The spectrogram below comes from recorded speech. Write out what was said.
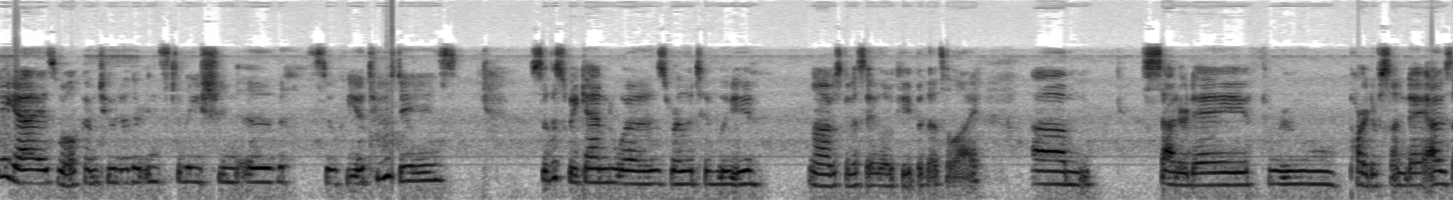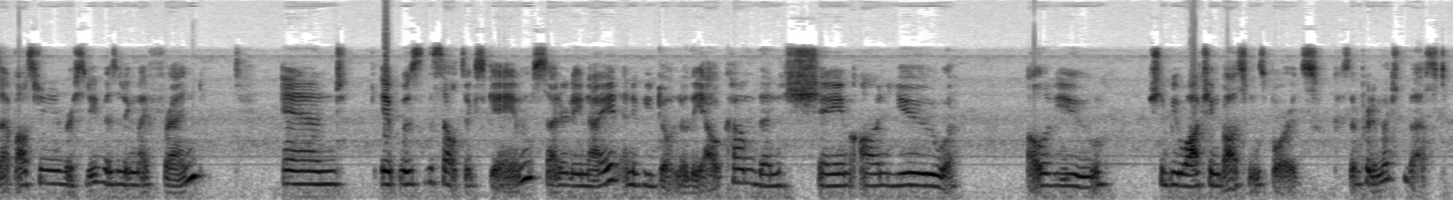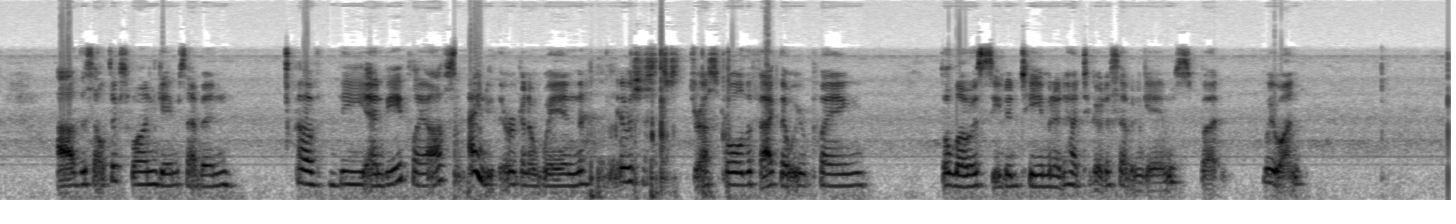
Hey guys, welcome to another installation of Sofya Tuesdays. So this weekend was relatively, well, I was going to say low-key, but that's a lie. Um, Saturday through part of Sunday, I was at Boston University visiting my friend, and it was the Celtics game Saturday night, and if you don't know the outcome, then shame on you. All of you should be watching Boston sports, because they're pretty much the best. Uh, the Celtics won Game 7 of the NBA playoffs. I knew they were going to win. It was just stressful, the fact that we were playing the lowest seeded team and it had to go to seven games, but we won.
